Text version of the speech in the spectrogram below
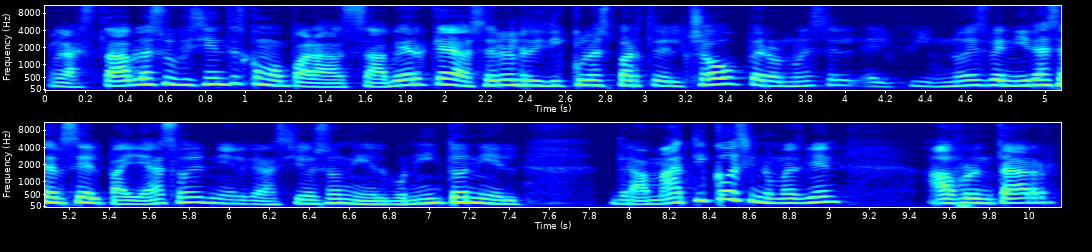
las tablas suficientes como para saber que hacer el ridículo es parte del show, pero no es el, fin, no es venir a hacerse el payaso, ni el gracioso, ni el bonito, ni el dramático, sino más bien afrontar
